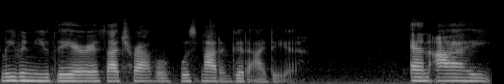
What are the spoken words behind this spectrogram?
leaving you there as I traveled was not a good idea. And I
